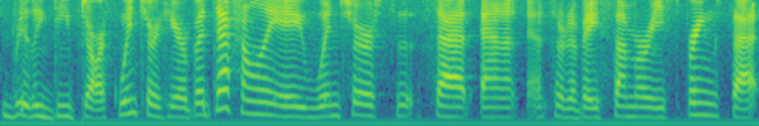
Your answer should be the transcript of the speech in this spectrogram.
really deep dark winter here, but definitely a winter set and a, sort of a summery spring set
